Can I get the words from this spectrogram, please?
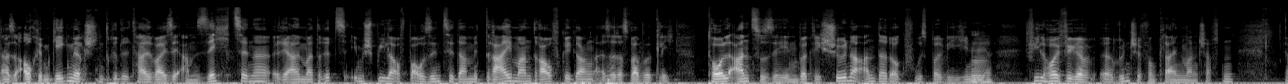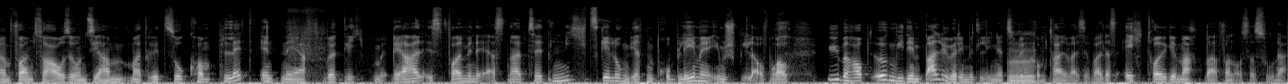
Also auch im gegnerischen Drittel teilweise am 16er Real Madrid im Spielaufbau sind sie da mit drei Mann draufgegangen. Also das war wirklich toll anzusehen. Wirklich schöner Underdog-Fußball, wie ich ihn mhm. mir viel häufiger äh, wünsche von kleinen Mannschaften, ähm, vor allem zu Hause. Und sie haben Madrid so komplett entnervt. Wirklich, Real ist vor allem in der ersten Halbzeit nichts gelungen. Die hatten Probleme im Spielaufbau, überhaupt irgendwie den Ball über die Mittellinie zu mhm. bekommen teilweise, weil das echt toll gemacht war von Osasuna.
